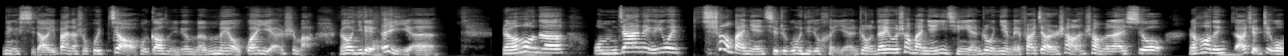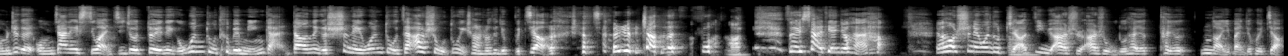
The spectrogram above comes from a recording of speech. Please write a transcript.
那个洗到一半的时候会叫，会告诉你那个门没有关严是吗？然后你得摁一摁。然后呢，我们家那个因为上半年其实这个问题就很严重，但因为上半年疫情严重，你也没法叫人上来上门来修。然后呢，而且这我们这个我们家那个洗碗机就对那个温度特别敏感，到那个室内温度在二十五度以上的时候它就不叫了，像热胀冷缩啊。所以夏天就还好，然后室内温度只要低于二十二十五度，它就它就弄到一半就会叫。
